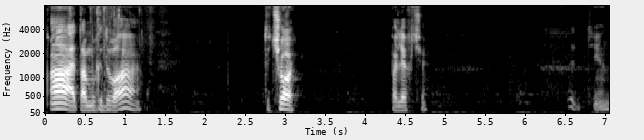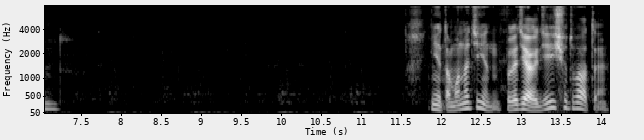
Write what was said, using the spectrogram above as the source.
А, там их два. Ты чё? Полегче. Один. Нет, там он один. Погоди, а где еще два-то?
